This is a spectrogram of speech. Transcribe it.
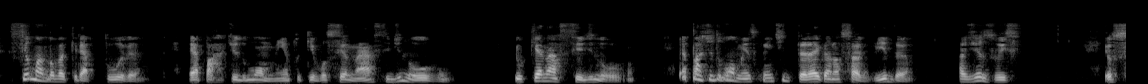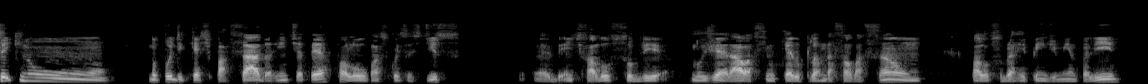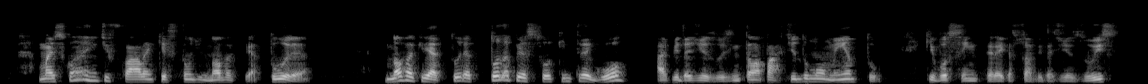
Ser uma nova criatura é a partir do momento que você nasce de novo. E o que é nascer de novo? É a partir do momento que a gente entrega a nossa vida a Jesus. Eu sei que no, no podcast passado a gente até falou algumas coisas disso. É, a gente falou sobre, no geral, assim, o que era o plano da salvação, falou sobre arrependimento ali. Mas quando a gente fala em questão de nova criatura, nova criatura é toda pessoa que entregou a vida a Jesus. Então, a partir do momento que você entrega a sua vida a Jesus,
